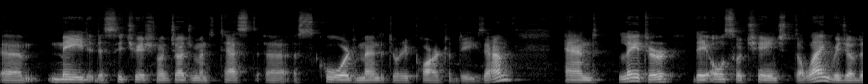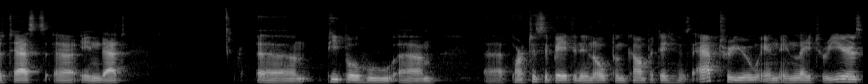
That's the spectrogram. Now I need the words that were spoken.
um, made the situational judgment test uh, a scored mandatory part of the exam. And later, they also changed the language of the test uh, in that um, people who um, uh, participated in open competitions after you in, in later years,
